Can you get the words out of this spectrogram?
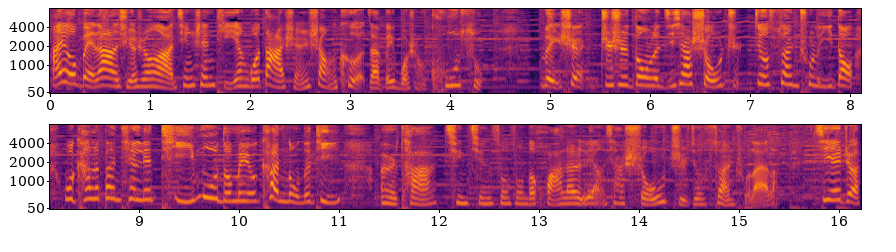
还有北大的学生啊，亲身体验过大神上课，在微博上哭诉：伟神只是动了几下手指，就算出了一道我看了半天连题目都没有看懂的题，而他轻轻松松地划了两下手指就算出来了。接着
